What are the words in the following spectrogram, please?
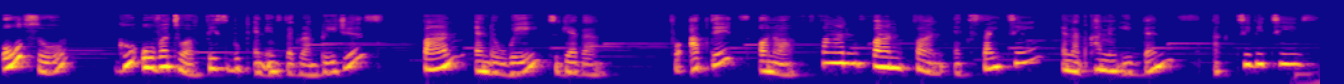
Also, go over to our Facebook and Instagram pages, Fun and Away Together, for updates on our fun, fun, fun, exciting, and upcoming events, activities,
